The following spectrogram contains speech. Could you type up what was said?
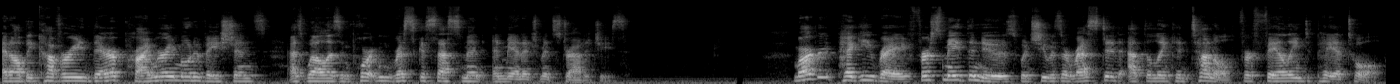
and I'll be covering their primary motivations as well as important risk assessment and management strategies. Margaret Peggy Ray first made the news when she was arrested at the Lincoln Tunnel for failing to pay a toll.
